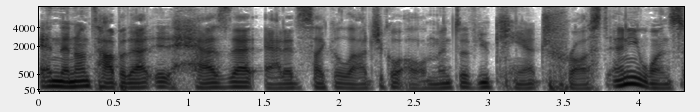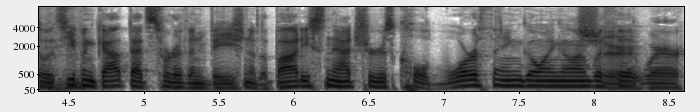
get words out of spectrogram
and then on top of that, it has that added psychological element of you can't trust anyone. So it's Mm-hmm. even got that sort of invasion of the body snatchers, Cold War thing going on with it, where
